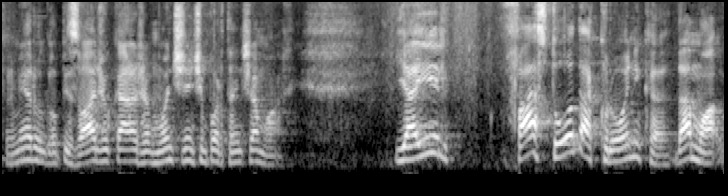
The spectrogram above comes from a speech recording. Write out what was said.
Primeiro episódio, o cara, já, um monte de gente importante já morre. E aí ele faz toda a crônica da morte.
